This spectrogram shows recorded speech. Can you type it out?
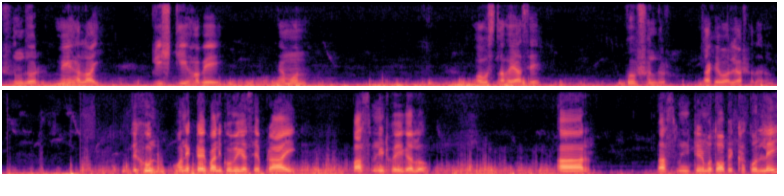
সুন্দর, মেঘালয়। বৃষ্টি হবে এমন অবস্থা হয়ে আছে। খুব সুন্দর, যাকে বলে অসাধারণ। দেখুন অনেকটাই পানি কমে গেছে প্রায় পাঁচ মিনিট হয়ে গেল। আর পাঁচ মিনিটের মতো অপেক্ষা করলেই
